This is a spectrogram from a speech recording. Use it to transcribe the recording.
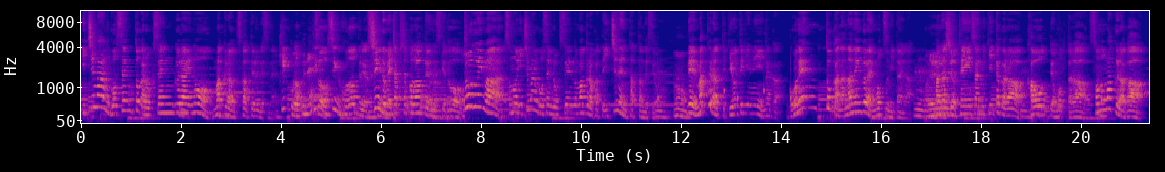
1万5000とか6000ぐらいの枕を使ってるんですね。結構よくね？結構寝具こだわってるよね。寝具めちゃくちゃこだわってるんですけどちょうど今その1万5000、6000円の枕を買って1年経ったんですよ。うん。で枕って基本的になんか5年とか7年ぐらい持つみたいな話を店員さんに聞いたからうん。買おうって思ったらその枕が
